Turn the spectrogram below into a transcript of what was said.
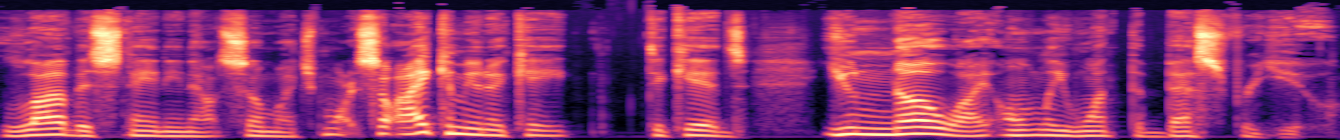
love is standing out so much more. So I communicate to kids, you know, I only want the best for you.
